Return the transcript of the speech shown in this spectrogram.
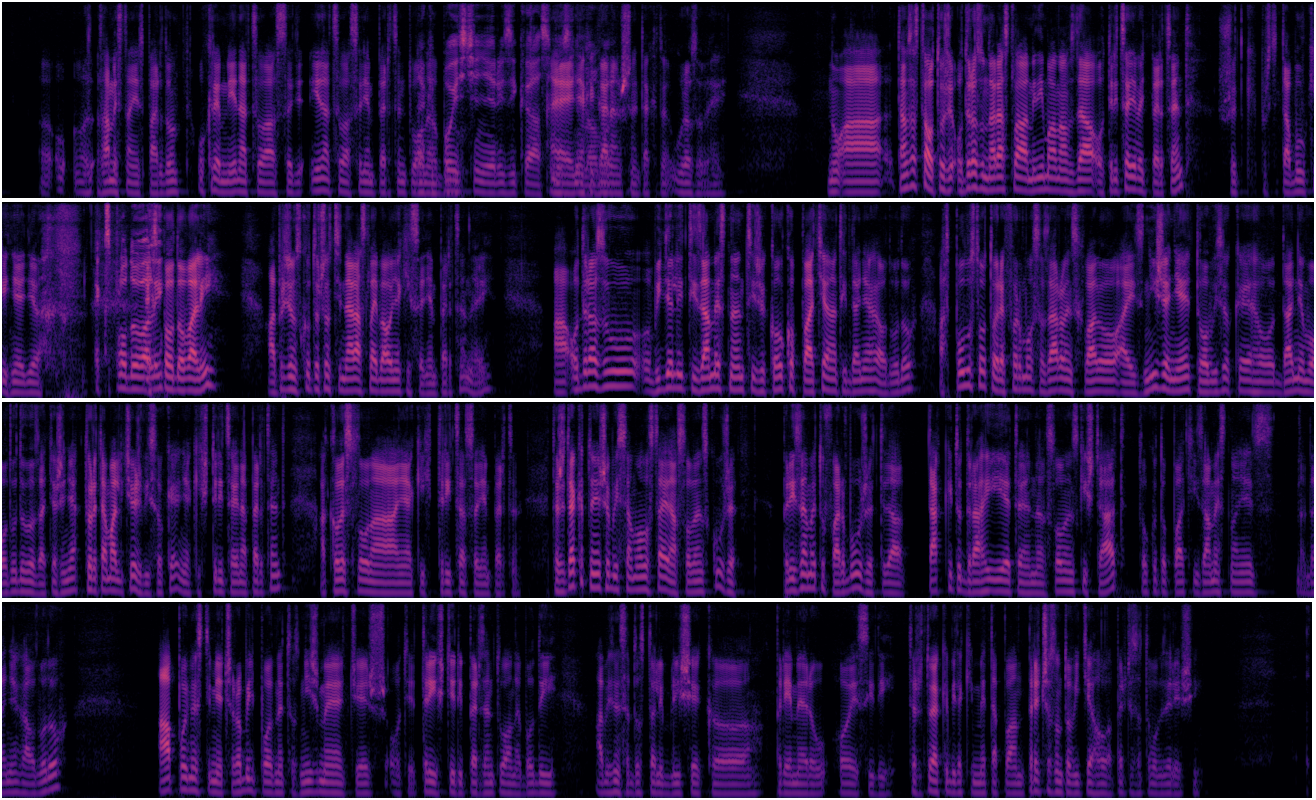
zamestnanec, pardon, okrem 1,7% Nejaké poistenie rizika. Hej, nejaké garančné, takéto úrazové. Hej. No a tam sa stalo to, že odrazu narastla minimálna mzda o 39%, všetky proste tabulky hneď explodovali. explodovali. A pričom v skutočnosti narastla iba o nejakých 7%. Hej. A odrazu videli tí zamestnanci, že koľko platia na tých daňach a odvodoch. A spolu s touto reformou sa zároveň schválilo aj zníženie toho vysokého daňového odvodového zaťaženia, ktoré tam mali tiež vysoké, nejakých 41%, a kleslo na nejakých 37%. Takže takéto niečo by sa mohlo stať na Slovensku, že priznáme tú farbu, že teda takýto drahý je ten slovenský štát, toľko to platí zamestnanec na daniach a odvodoch a poďme s tým niečo robiť, poďme to znižme tiež o tie 3-4 percentuálne body, aby sme sa dostali bližšie k eh, priemeru OECD. Takže to je akýby taký metaplán, prečo som to vyťahol a prečo sa to vôbec rieši.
